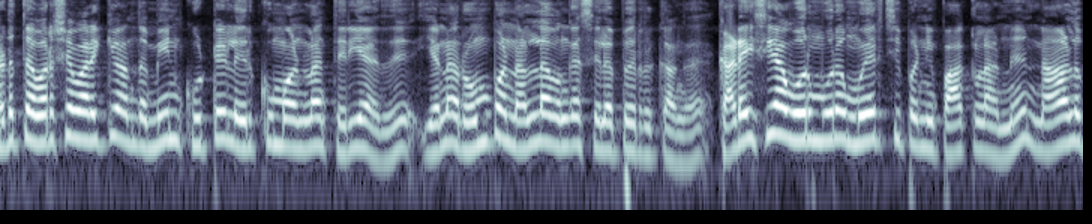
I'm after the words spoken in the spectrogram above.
அடுத்த வருஷம் வரைக்கும் அந்த மீன் குட்டையில் இருக்குமான்லாம் தெரியாது. ஏன்னா ரொம்ப நல்லவங்க சில பேர் இருக்காங்க. கடைசியாக ஒரு முறை முயற்சி பண்ணி பார்க்கலான்னு நாலு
